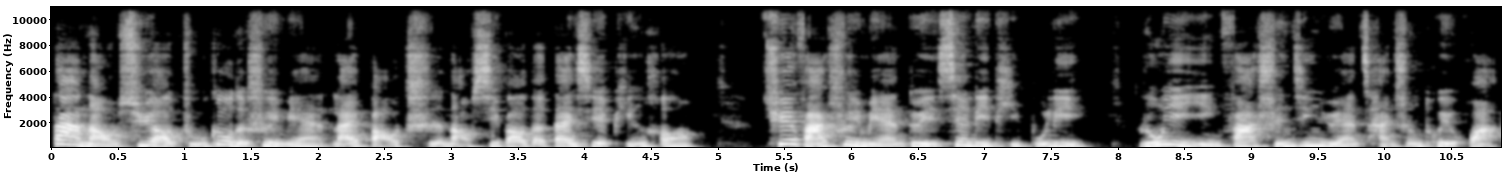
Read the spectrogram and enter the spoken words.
大脑需要足够的睡眠来保持脑细胞的代谢平衡。缺乏睡眠对线粒体不利，容易引发神经元产生退化。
